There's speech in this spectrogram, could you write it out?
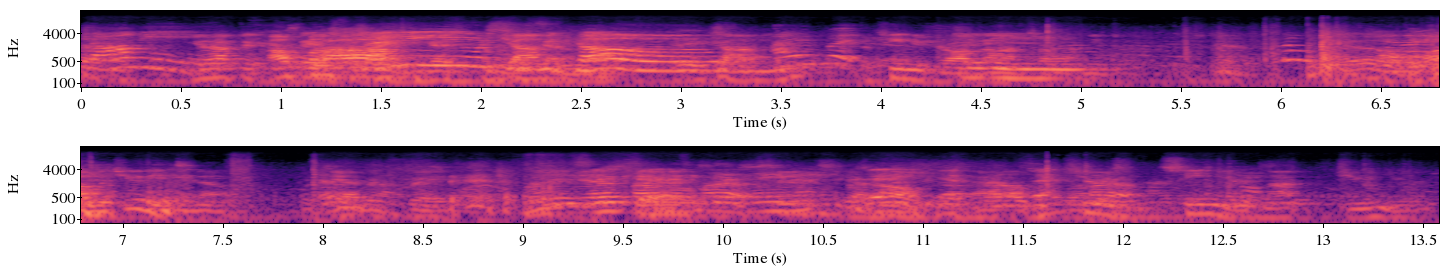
Tommy. You have to, I'll post Wow. it. Jenny, we're Tommy. supposed to go. Tommy. I but The teenagers are all gone, so I need to. What would you need to know? What's the average grade? Oh, yeah, next year is seniors, not juniors.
